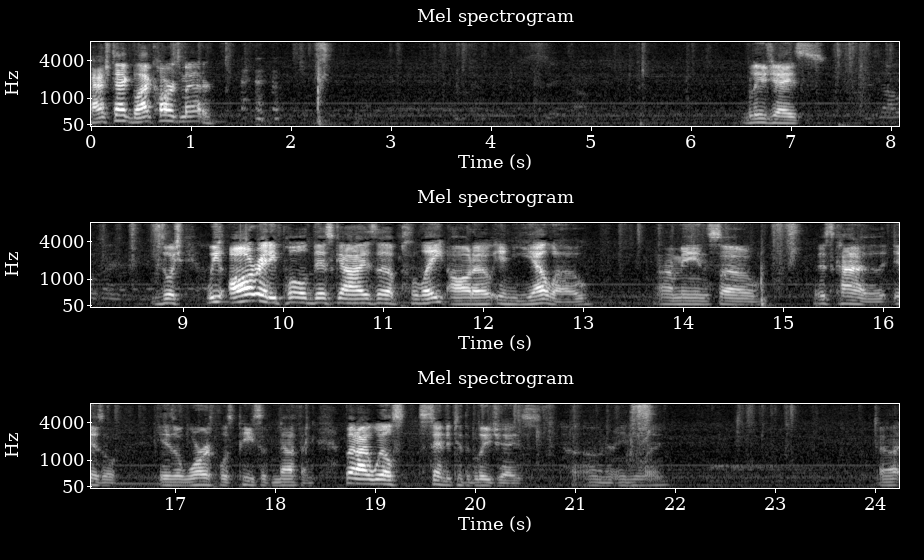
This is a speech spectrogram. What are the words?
Hashtag black cards matter. Blue Jays. We already pulled this guy's uh, plate auto in yellow. I mean, so this kind of is a is a worthless piece of nothing. But I will send it to the Blue Jays uh, owner anyway. Uh,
